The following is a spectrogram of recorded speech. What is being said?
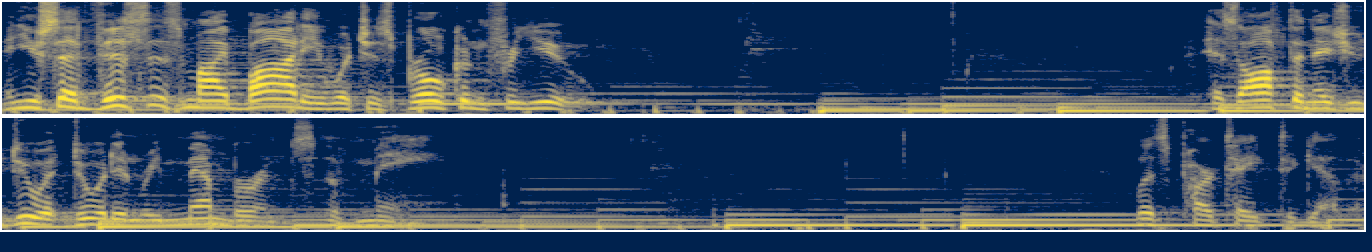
And you said, This is my body which is broken for you. As often as you do it, do it in remembrance of me. Let's partake together.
